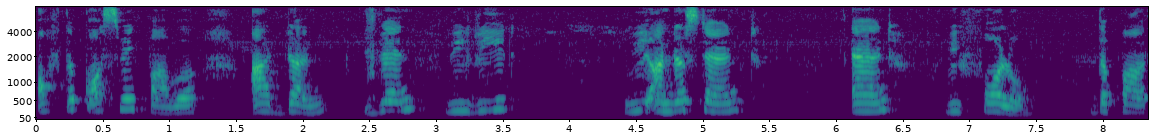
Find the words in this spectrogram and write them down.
of the cosmic power are done when we read, we understand, and we follow the path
